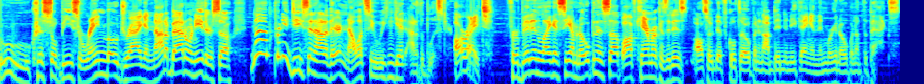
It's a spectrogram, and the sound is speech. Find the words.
Ooh, Crystal Beast, Rainbow Dragon. Not a bad one either, so nah, pretty decent out of there. Now let's see what we can get out of the blister. All right. Forbidden Legacy. I'm going to open this up off camera because it is also difficult to open and not bend anything. And then we're going to open up the packs.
